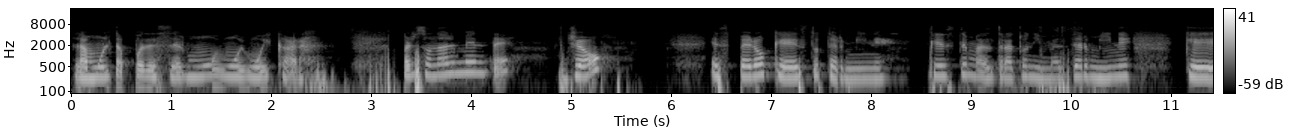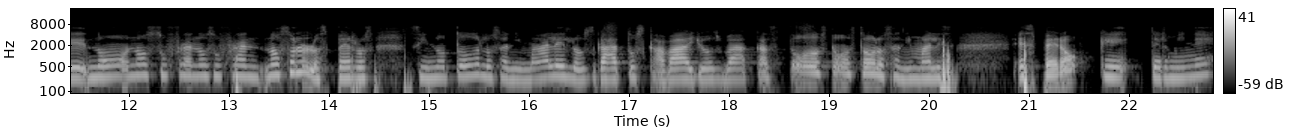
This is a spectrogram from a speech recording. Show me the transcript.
la multa puede ser muy, muy, muy cara. Personalmente, yo espero que esto termine que este maltrato animal termine, que no, no sufran, no sufran, no solo los perros, sino todos los animales, los gatos, caballos, vacas, todos, todos, todos los animales. Espero que termine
